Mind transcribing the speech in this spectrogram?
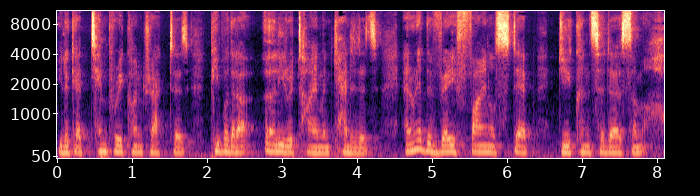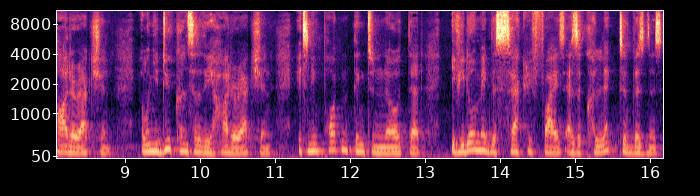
You look at temporary contractors, people that are early retirement candidates. And only at the very final step do you consider some harder action. And when you do consider the harder action, it's an important thing to note that if you don't make the sacrifice as a collective business,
